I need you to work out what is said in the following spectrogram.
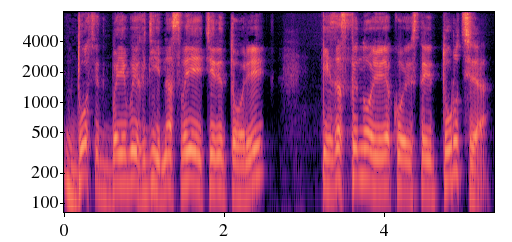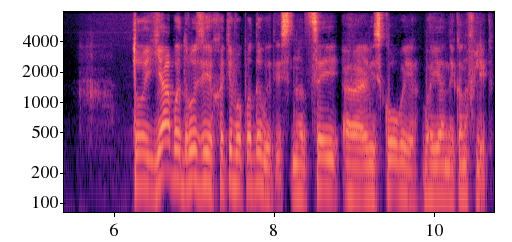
досвід бойових дій на своїй території, і за спиною якої стоїть Турція, то я би, друзі, хотів би подивитись на цей е, військовий воєнний конфлікт.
